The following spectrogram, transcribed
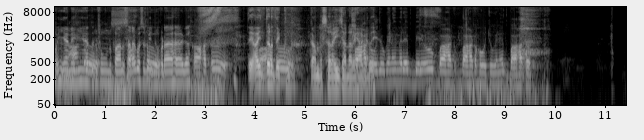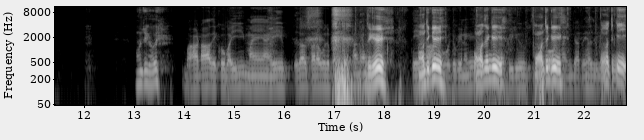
ਹੋਈਆਂ ਨੇ ਜੀ ਇੱਧਰ ਫੋਨ ਫਾਨ ਸਾਰਾ ਕੁਝ ਮੈਨੂੰ ਫੜਾਇਆ ਹੋਇਆ ਹੈਗਾ। 61 ਤੇ ਆ ਇੱਧਰ ਦੇਖੋ ਕੰਮ ਸਰਾਈ ਚੱਲ ਰਿਹਾ 62 ਕਹਿੰਦੇ ਹੋ ਚੁੱਕੇ ਨੇ ਮੇਰੇ ਵੀਰੋ 62 62 ਹੋ ਚੁੱਕੇ ਨੇ 62 ਪਹੁੰਚ ਗਿਆ ਓਏ। 62 ਆ ਦੇਖੋ ਬਾਈ ਜੀ ਮੈਂ ਇਹ ਇਹਦਾ ਸਾਰਾ ਕੁਝ ਪੜ੍ਹ ਬੈਠਾਂਗਾ ਤੇ ਪਹੁੰਚ 62 ਗਏ। ਪਹੁੰਚ ਗਏ। ਪਹੁੰਚ ਗਏ। ਪਹੁੰਚ ਗਏ।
